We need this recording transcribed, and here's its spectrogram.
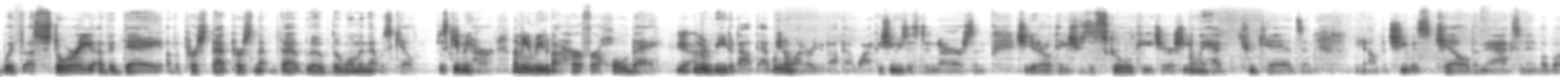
with a story of a day of a person, that person, that, that the, the woman that was killed. Just give me her. Let me read about her for a whole day. Yeah. Let me read about that. We don't want to read about that. Why? Because she was just a nurse and she did her own thing. She was a school teacher. She only had two kids, and you know, but she was killed in the accident. Blah blah.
